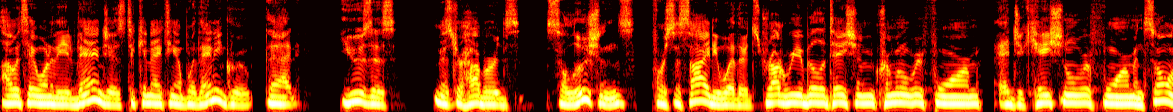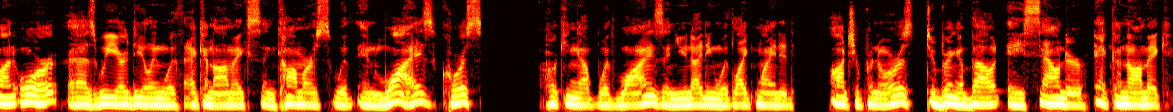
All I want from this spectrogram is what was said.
I would say one of the advantages to connecting up with any group that uses Mr. Hubbard's solutions for society, whether it's drug rehabilitation, criminal reform, educational reform, and so on, or as we are dealing with economics and commerce within WISE, of course, hooking up with WISE and uniting with like minded entrepreneurs to bring about a sounder economic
